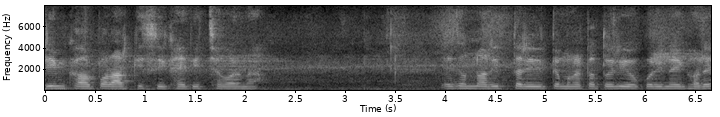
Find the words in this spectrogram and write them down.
ডিম খাওয়ার পর আর কিছুই খাইতে ইচ্ছা করে না। এই জন্য আর ইফতারি তেমন একটা তৈরিও করি নাই ঘরে।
